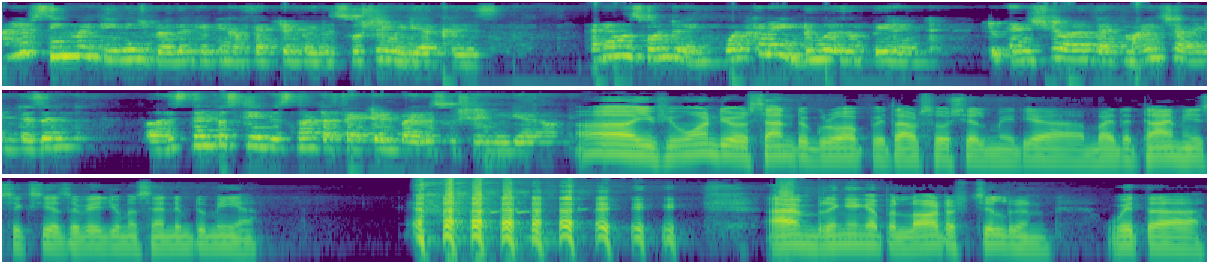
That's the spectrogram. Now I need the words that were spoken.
I have seen my teenage brother getting affected by the social media craze. And I was wondering, what can I do as a parent to ensure that my child doesn't uh, his self-esteem is not affected by the social media around him. Uh, if you want your son to grow up without social media, by the time he's six years of age, you must send him to me, huh? I'm bringing up a lot of children with a,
